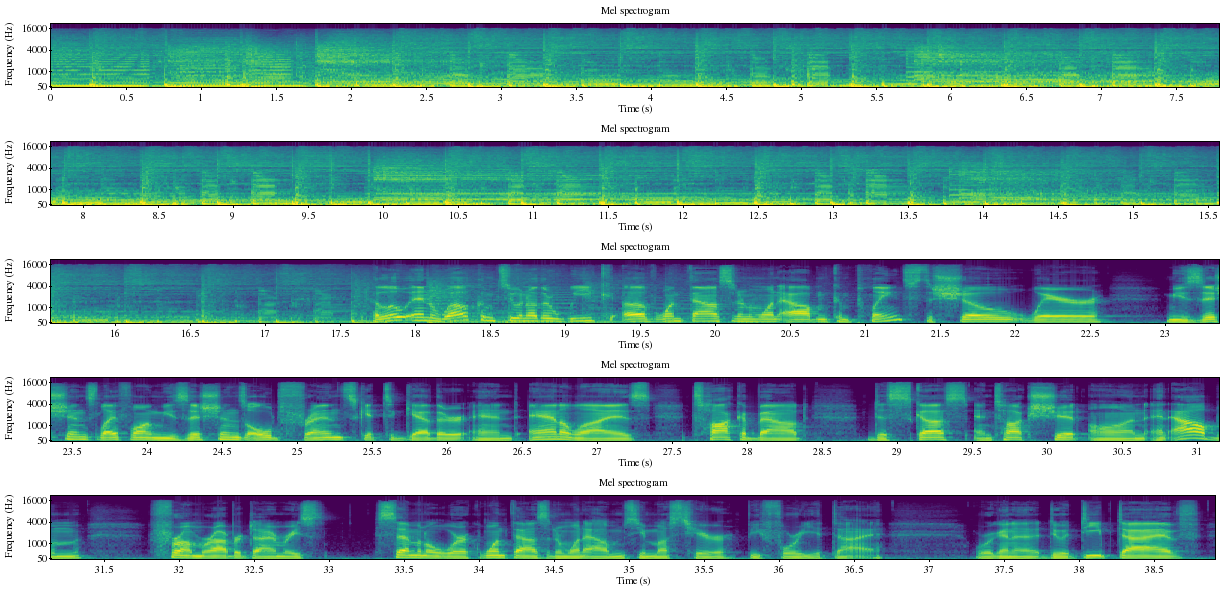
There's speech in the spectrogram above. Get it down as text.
Hello and welcome to another week of 1001 Album Complaints, the show where musicians, lifelong musicians, old friends get together and analyze, talk about, discuss, and talk shit on an album from Robert Dimery's seminal work, 1001 Albums You Must Hear Before You Die. We're going to do a deep dive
